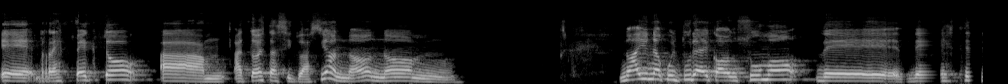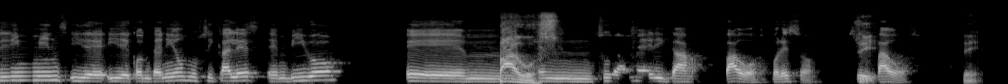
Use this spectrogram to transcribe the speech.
eh, respecto a, a toda esta situación, ¿no? No, mm, no hay una cultura de consumo de, de streamings y de, y de contenidos musicales en vivo. eh, Pagos. En Sudamérica, pagos, por eso. Sí, Sí. pagos. Sí.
